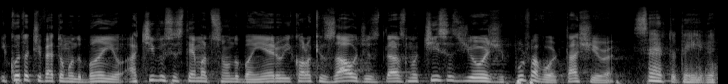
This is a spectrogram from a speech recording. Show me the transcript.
enquanto eu estiver tomando banho, ative o sistema de som do banheiro e coloque os áudios das notícias de hoje, por favor, tá, Shira? Certo, David.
